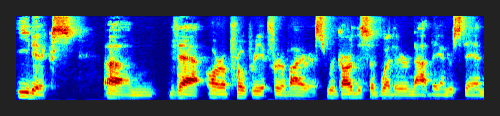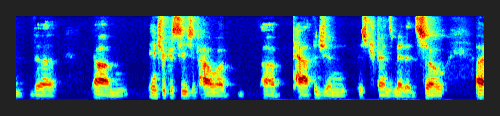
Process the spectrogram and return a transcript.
edicts um, that are appropriate for a virus, regardless of whether or not they understand the um, intricacies of how a, a, pathogen is transmitted. So, uh,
